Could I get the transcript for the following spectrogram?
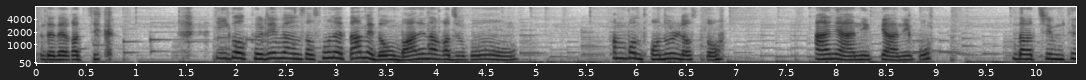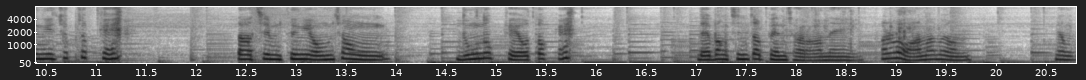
근데 내가 지금 이거 그리면서 손에 땀이 너무 많이 나가지고 한 번 더 눌렸어. 아니 아니 그게 아니고 나 지금 등이 축축해. 나 지금 등이 엄청 눅눅해. 어떡해? 내 방 진짜 밴잘안 해. 팔로우 안 하면 그냥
